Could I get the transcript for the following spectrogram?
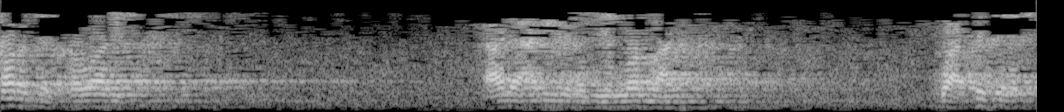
خرج الخوارج على علي رضي الله عنه واعتزلت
